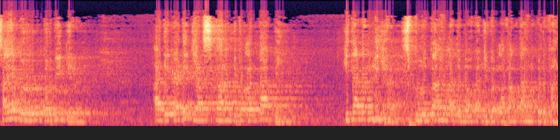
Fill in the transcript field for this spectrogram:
saya ber- berpikir adik-adik yang sekarang diperlengkapi kita akan lihat 10 tahun atau bahkan juga 8 tahun ke depan.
